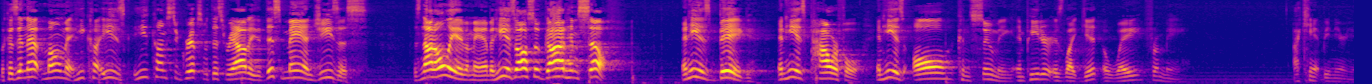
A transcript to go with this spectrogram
Because in that moment, he, he, is, he comes to grips with this reality that this man, Jesus, is not only a man, but he is also God himself. And he is big, and he is powerful, and he is all consuming. And Peter is like, Get away from me. I can't be near you.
